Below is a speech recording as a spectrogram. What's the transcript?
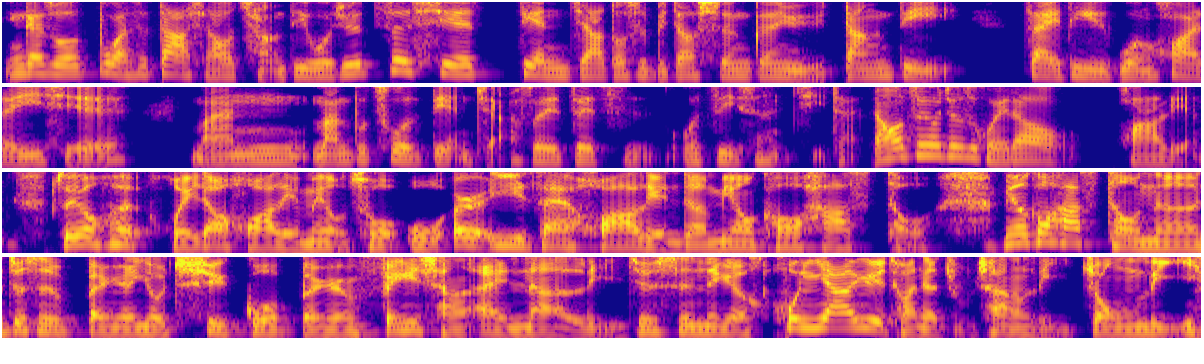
应该说不管是大小场地，我觉得这些店家都是比较深耕于当地在地文化的一些蛮蛮不错的店家，所以这次我自己是很期待。然后最后就是回到。花莲，最后会回到花莲没有错。五二一在花莲的 Milko Hostel，Milko Hostel 呢，就是本人有去过，本人非常爱那里，就是那个婚鸭乐团的主唱李中立，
